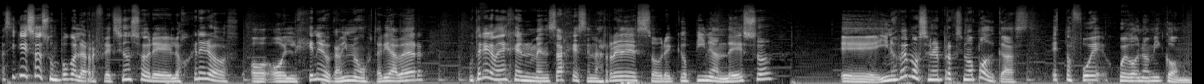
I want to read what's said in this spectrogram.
Así que eso es un poco la reflexión sobre los géneros o, el género que a mí me gustaría ver. Me gustaría que me dejen mensajes en las redes sobre qué opinan de eso. Eh, y nos vemos en el próximo podcast. Esto fue Juego Nomicom.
